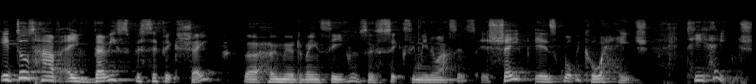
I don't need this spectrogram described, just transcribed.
It does have a very specific shape, the homeodomain sequence, so six amino acids. Its shape is what we call a HTH.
